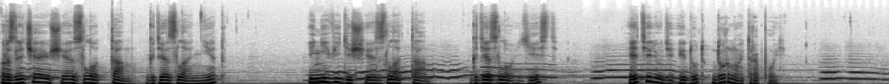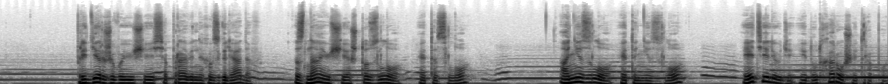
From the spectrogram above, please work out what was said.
различающая зло там, где зла нет, и не видящая зла там, где зло есть, эти люди идут дурной тропой. Придерживающиеся правильных взглядов, знающие, что зло – это зло, а не зло – это не зло – эти люди идут хорошей тропой.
